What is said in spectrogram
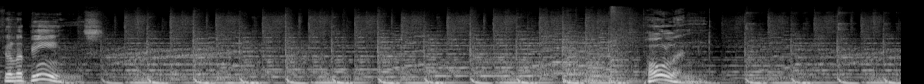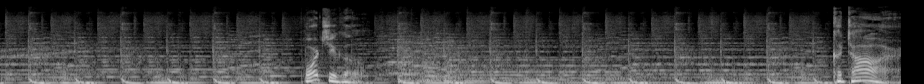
Philippines, Poland, Portugal, Qatar,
